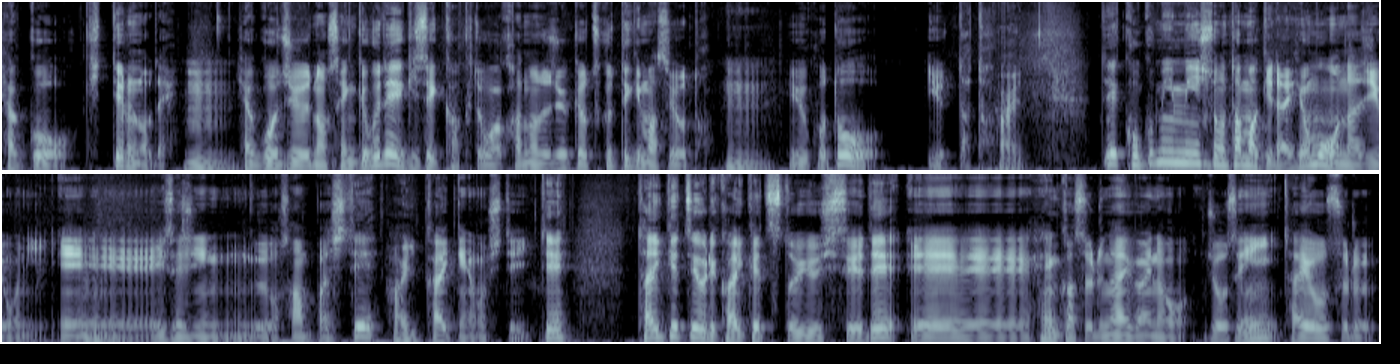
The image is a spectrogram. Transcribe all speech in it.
100を切ってるのでうん。150の選挙区で議席獲得が可能な状況を作っていきますよとうん。いうことを言ったと。はい。で国民民主党の玉木代表も同じように、えー伊勢神宮を参拝してはい。会見をしていて、対決より解決という姿勢で、えー変化する内外の情勢に対応する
